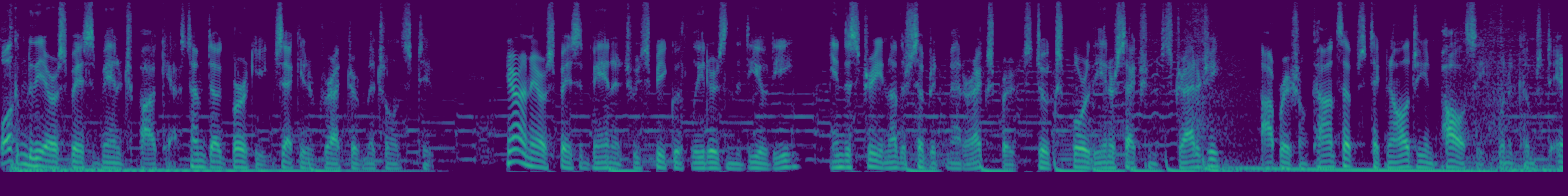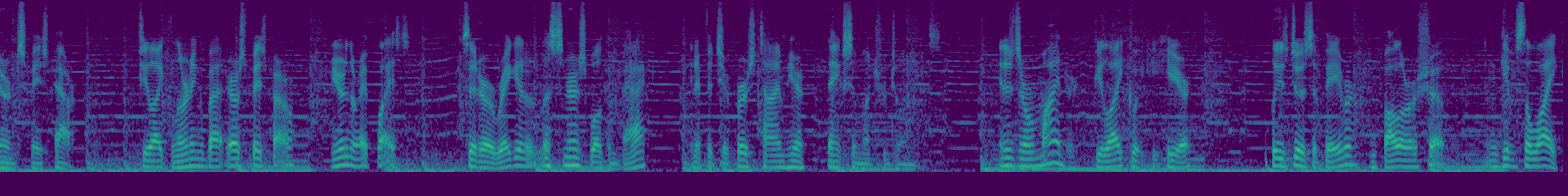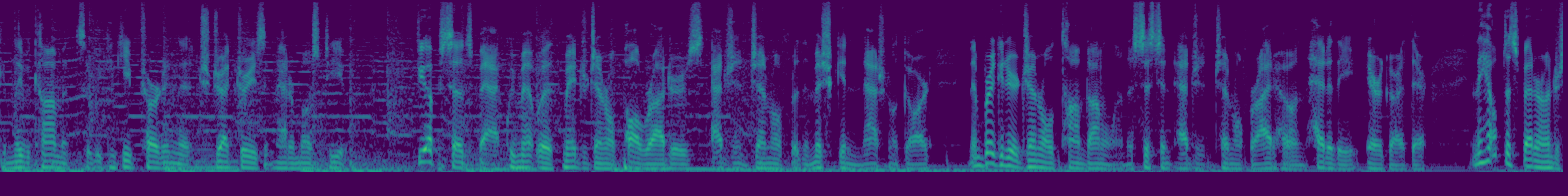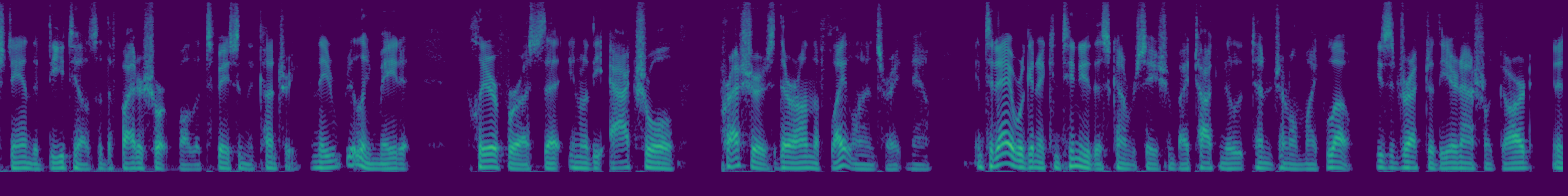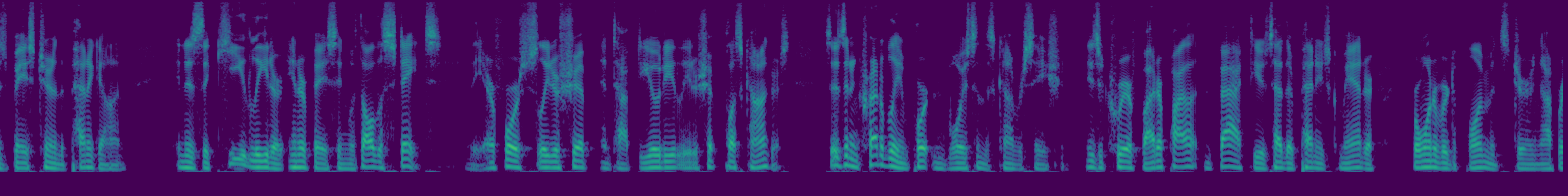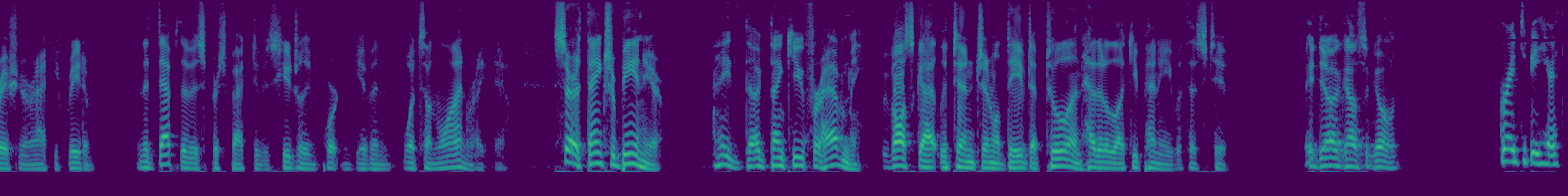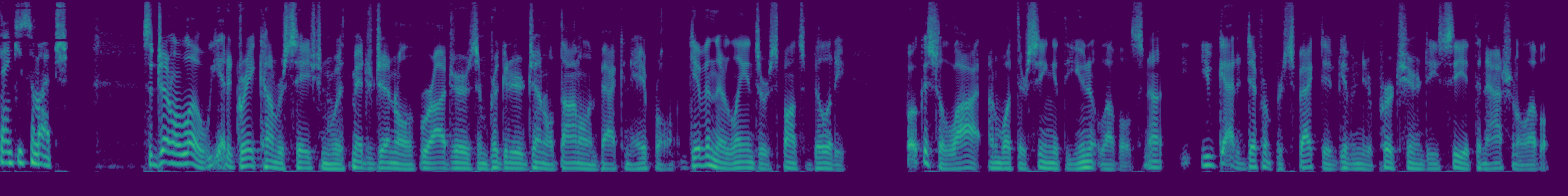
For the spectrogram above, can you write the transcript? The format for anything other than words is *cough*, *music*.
Welcome to the Aerospace Advantage podcast. I'm Doug Birkey, Executive Director of Mitchell Institute. Here on Aerospace Advantage, we speak with leaders in the DoD, industry, and other subject matter experts to explore the intersection of strategy, operational concepts, technology, and policy when it comes to air and space power. If you like learning about aerospace power, you're in the right place. So, to our regular listeners, welcome back. And if it's your first time here, thanks so much for joining us. And as a reminder, if you like what you hear, please do us a favor and follow our show and give us a like and leave a comment so we can keep charting the trajectories that matter most to you. A few episodes back, we met with Major General Paul Rogers, Adjutant General for the Michigan National Guard, then Brigadier General Tom Donilon, Assistant Adjutant General for Idaho and head of the Air Guard there. And they helped us better understand the details of the fighter shortfall that's facing the country. And they really made it clear for us that, you know, the actual pressures that are on the flight lines right now. And today we're going to continue this conversation by talking to Lieutenant General Mike Loh. He's the director of the Air National Guard and is based here in the Pentagon and is the key leader interfacing with all the states, the Air Force leadership and top DoD leadership, plus Congress. So he's an incredibly important voice in this conversation. He's a career fighter pilot. In fact, he was Heather Penney's commander for one of her deployments during Operation Iraqi Freedom. And the depth of his perspective is hugely important given what's on the line right now. Sir, thanks for being here. Hey, Doug, thank you for having me. We've also got Lieutenant General Dave Deptula and Heather Lucky Penney with us too. Hey, Doug, how's it going? Great to be here. Thank you so much. So, General Loh, we had a great conversation with Major General Rogers and Brigadier General Donilon back in April. Given their lanes of responsibility, focused a lot on what they're seeing at the unit levels. Now, you've got a different perspective given your perch here in DC at the national level.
